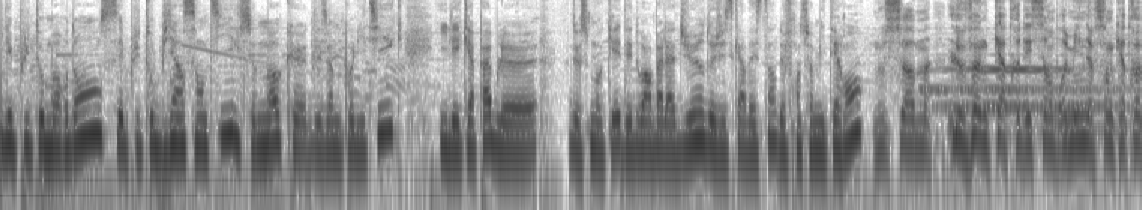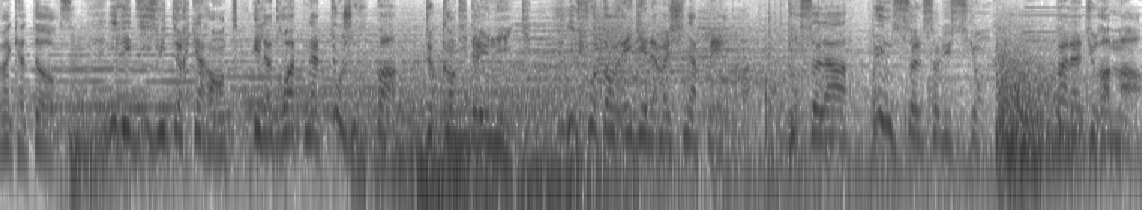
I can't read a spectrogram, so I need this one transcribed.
Il est plutôt mordant, c'est plutôt bien senti, il se moque des hommes politiques, il est capable euh, de se moquer d'Édouard Balladur, de Giscard d'Estaing, de François Mitterrand. Nous sommes le 24 décembre 1994. Il est 18h40 et la droite n'a toujours pas de candidat unique. Il faut enrayer la machine à perdre. Pour cela, une seule solution. Balladurama.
